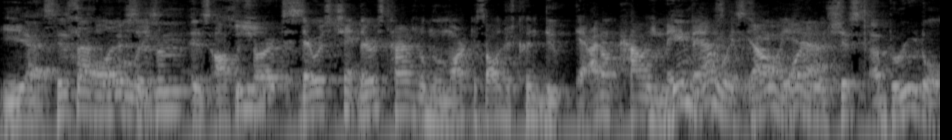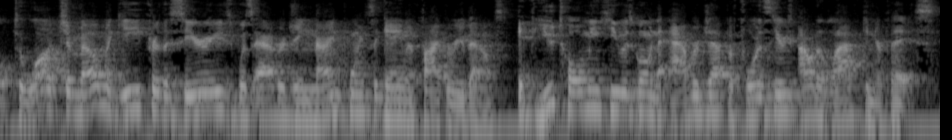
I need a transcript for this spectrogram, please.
Yes, his athleticism is off the charts. There was cha- there was times when Lamarcus Aldridge couldn't do. I don't know how he made Game one baskets. was oh, game oh, one yeah. was just a brutal to watch. JaVale McGee for the series was averaging nine points a game and five rebounds. If you told me he was going to average that before the series, I would have laughed in your face.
